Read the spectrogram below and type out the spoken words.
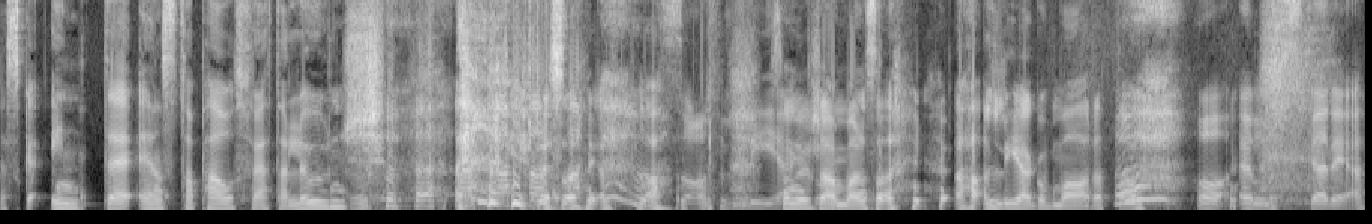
Jag ska inte ens ta paus för att äta lunch. det är sån hel plan. Sån Så nu lego. kör man en sån ja, legomaraton. Ja, älskar det.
